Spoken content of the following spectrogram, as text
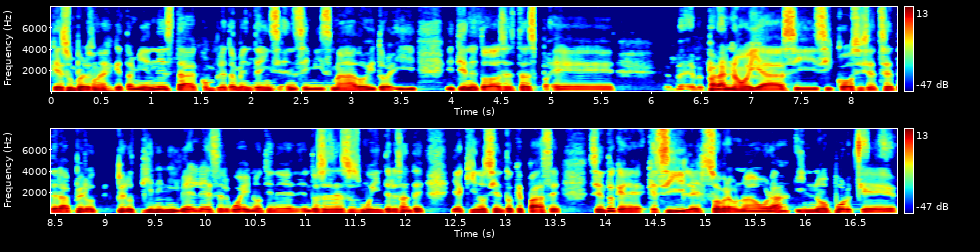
que es un personaje que también está completamente ens- ensimismado y, to- y tiene todas estas eh, paranoias y psicosis, etcétera, pero, pero tiene niveles el güey, ¿no? Tiene, entonces eso es muy interesante. Y aquí no siento que pase. Siento que, que sí le sobra una hora y no porque...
